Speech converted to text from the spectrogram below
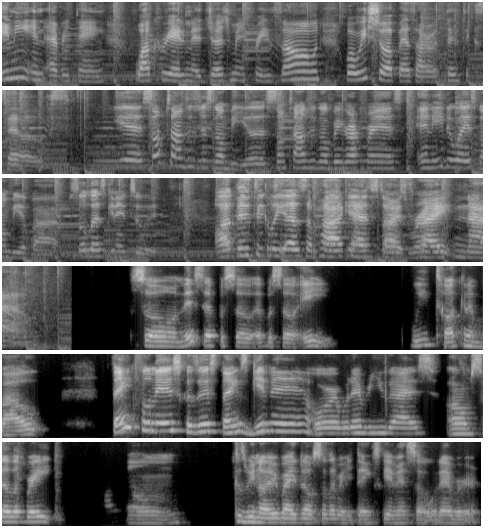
any and everything while creating a judgment-free zone where we show up as our authentic selves. Yeah, sometimes it's just gonna be us. Sometimes we're gonna bring our friends, and either way, it's gonna be a vibe. So let's get into it. Authentically Us, a podcast starts right now. So on this episode, episode eight, we talking about thankfulness because it's Thanksgiving or whatever you guys um celebrate. Um, because we know everybody don't celebrate Thanksgiving, so whatever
